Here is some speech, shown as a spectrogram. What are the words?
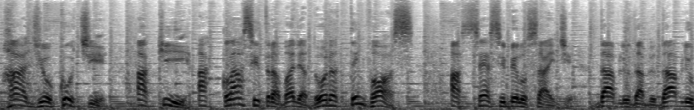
Rádio CUT. Aqui, a classe trabalhadora tem voz. Acesse pelo site www.cut.org.br.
